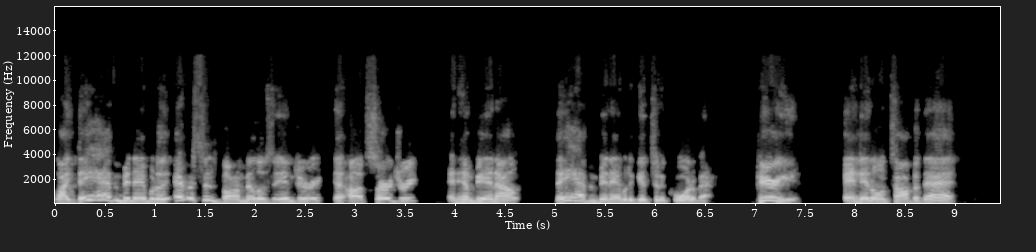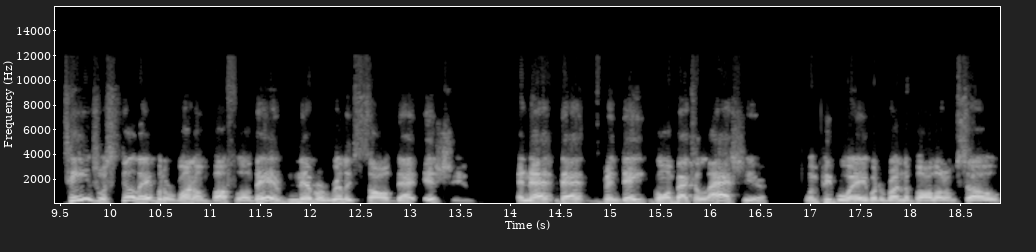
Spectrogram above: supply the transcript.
Like they haven't been able to ever since Von Miller's injury, uh, surgery, and him being out. They haven't been able to get to the quarterback. Period. And then on top of that, teams were still able to run on Buffalo. They have never really solved that issue, and that that's been they going back to last year when people were able to run the ball on them. So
